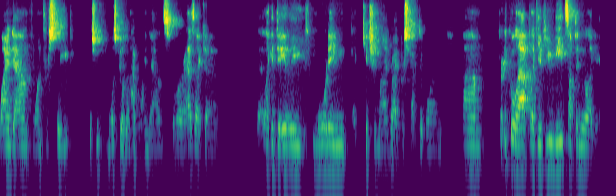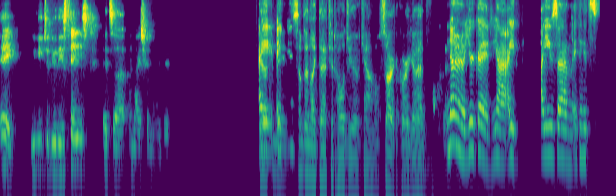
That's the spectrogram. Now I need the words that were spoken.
wind down, one for sleep, which most people don't have wind downs, or it has like a like a daily morning like get your mind right perspective one. Um, pretty cool app. Like if you need something to like, hey, you need to do these things, it's a, a nice reminder. Yeah, I, I, something like that could hold you accountable. Sorry, Corey, go ahead. No, no, no, you're good. Yeah, I I use um I think it's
